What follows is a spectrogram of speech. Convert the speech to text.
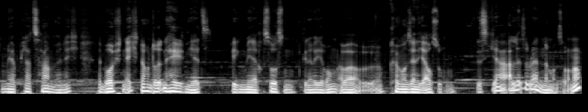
Mehr Platz haben wir nicht. Wir bräuchten echt noch einen dritten Helden jetzt wegen mehr Ressourcengenerierung, aber äh, können wir uns ja nicht aussuchen. Ist ja alles random und so, ne?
